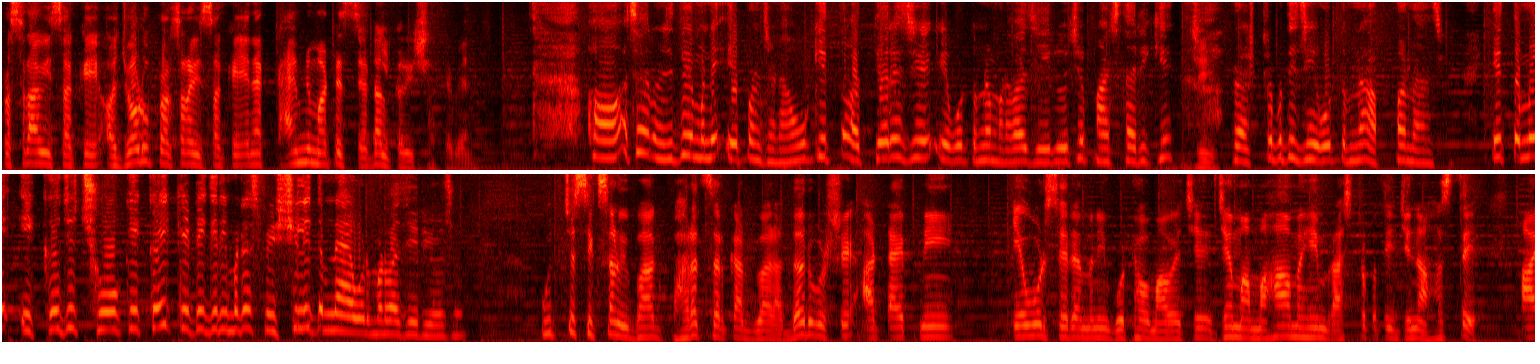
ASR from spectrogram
પ્રસરાવી શકે અજવાળું પ્રસરાવી શકે એને કાયમને માટે સેટલ કરી શકે બેન. અચ્છા રણજીતભાઈ મને એ પણ જણાવો કે અત્યારે જે એવોર્ડ તમને મળવા જઈ રહ્યો છે પાંચ તારીખે રાષ્ટ્રપતિ જે એવોર્ડ તમને આપવાના છે એ તમે એક જ છો કે કઈ કેટેગરી માટે સ્પેશિયલી તમને એવોર્ડ મળવા જઈ રહ્યો છે? ઉચ્ચ શિક્ષણ વિભાગ ભારત સરકાર દ્વારા દર વર્ષે આ ટાઈપની એવોર્ડ સેરેમની ગોઠવવામાં આવે છે. જેમાં મહામહિમ રાષ્ટ્રપતિજીના હસ્તે આ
